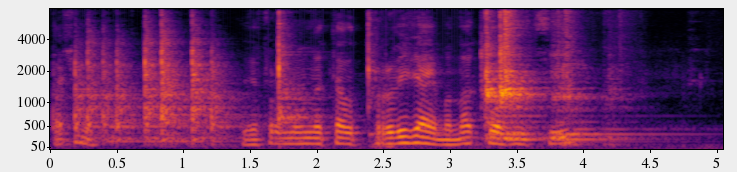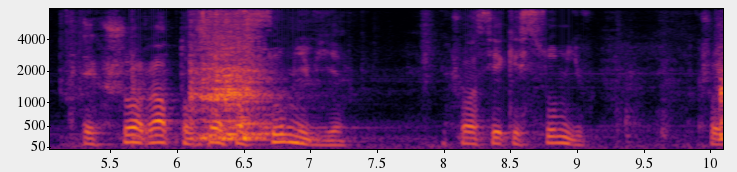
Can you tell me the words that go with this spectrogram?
Бачимо? Неформований метал провіряємо на кожниці. Якщо раптом щось сумнів є, якщо у вас є якийсь сумнів, якщо є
